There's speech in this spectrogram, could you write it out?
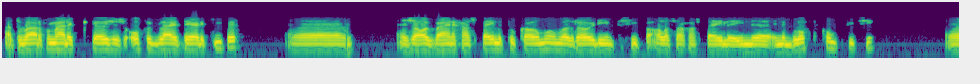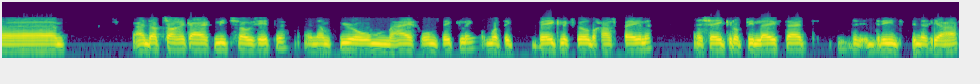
maar toen waren voor mij de keuzes of ik blijf derde keeper. En zal ik weinig gaan spelen toekomen, omdat Roy die in principe alles zou gaan spelen in de, in de beloftecompetitie. Uh, en dat zag ik eigenlijk niet zo zitten. En dan puur om mijn eigen ontwikkeling, omdat ik wekelijks wilde gaan spelen. En zeker op die leeftijd, 23 jaar,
